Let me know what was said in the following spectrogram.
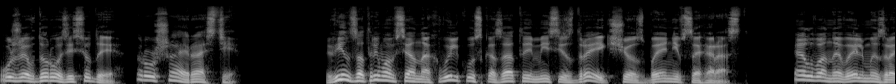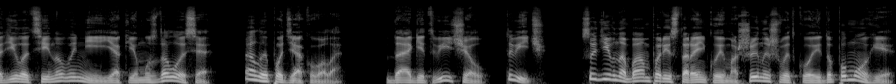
Уже в дорозі сюди. Рушай, Расті. Він затримався на хвильку сказати місіс Дрейк, що з Бенні все гаразд. Елва не вельми зраділа цій новині, як йому здалося, але подякувала. Дагі Твічел, Твіч, сидів на бампері старенької машини швидкої допомоги,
